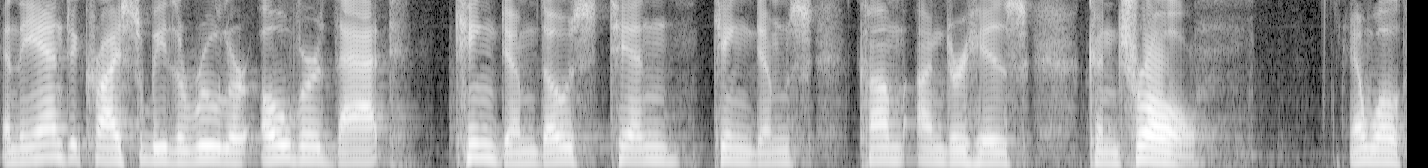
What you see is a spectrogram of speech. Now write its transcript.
and the Antichrist will be the ruler over that kingdom. Those ten kingdoms come under his control. And we'll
